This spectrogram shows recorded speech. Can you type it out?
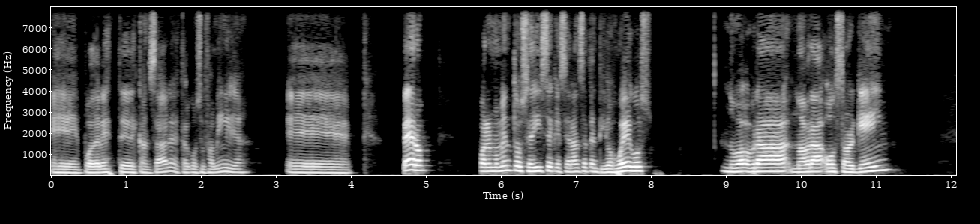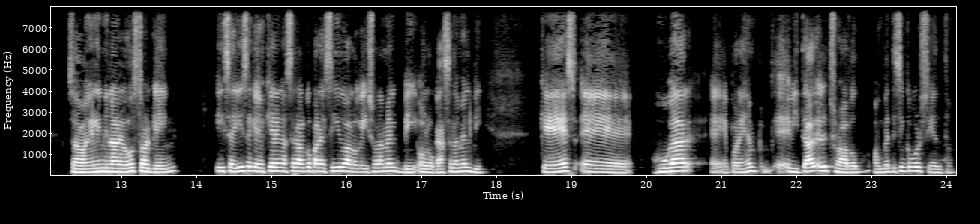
eh, poder este, descansar, estar con su familia. Eh, pero por el momento se dice que serán 72 juegos. No habrá, no habrá All-Star Game. O sea, van a eliminar el All-Star Game. Y se dice que ellos quieren hacer algo parecido a lo que hizo la MLB o lo que hace la MLB, que es eh, jugar, por ejemplo, evitar el travel a un 25%.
